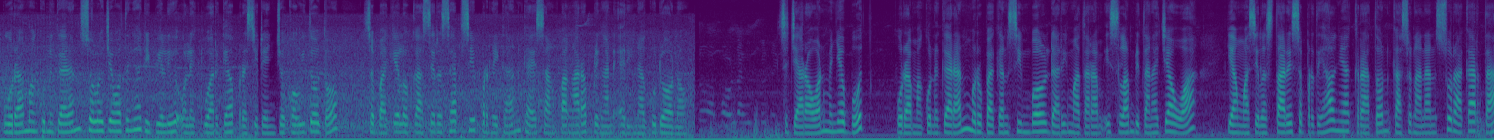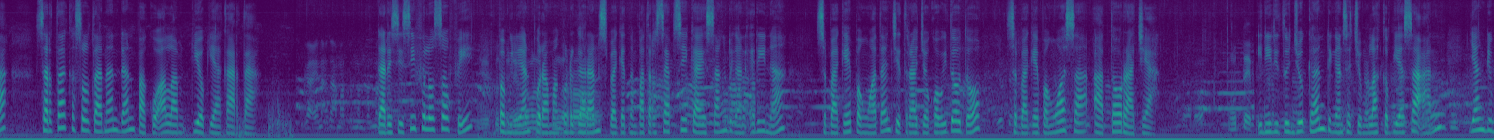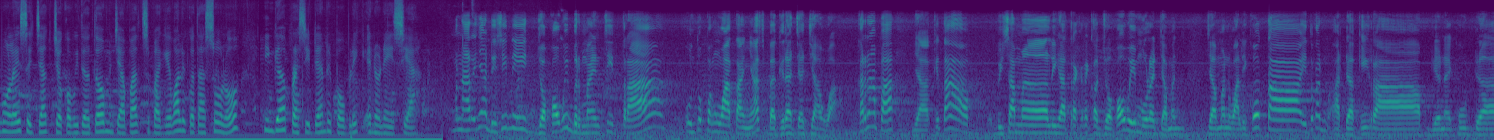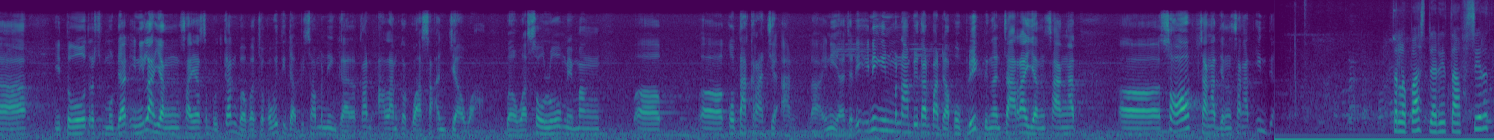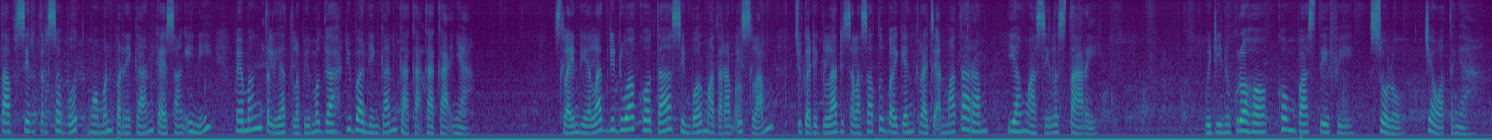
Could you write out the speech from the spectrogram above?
Pura Mangkunegaran, Solo, Jawa Tengah dipilih oleh keluarga Presiden Joko Widodo sebagai lokasi resepsi pernikahan Kaisang Pangarap dengan Erina Gudono. Sejarawan menyebut, Pura Mangkunegaran merupakan simbol dari Mataram Islam di Tanah Jawa yang masih lestari seperti halnya Keraton Kasunanan Surakarta serta Kesultanan dan Paku Alam di Yogyakarta. Dari sisi filosofi, pemilihan Pura Mangkunegaran sebagai tempat resepsi Kaisang dengan Erina sebagai penguatan citra Joko Widodo sebagai penguasa atau raja. Ini ditunjukkan dengan sejumlah kebiasaan yang dimulai sejak Joko Widodo menjabat sebagai wali kota Solo hingga Presiden Republik Indonesia. Menariknya di sini Jokowi bermain citra untuk penguatannya sebagai Raja Jawa. Karena apa? Ya kita bisa melihat track record Jokowi mulai zaman zaman wali kota itu kan ada kirap, dia naik kuda, itu. Terus kemudian inilah yang saya sebutkan bahwa Jokowi tidak bisa meninggalkan alam kekuasaan Jawa bahwa Solo memang uh, uh, kota kerajaan. Nah ini ya. Jadi ini ingin menampilkan pada publik dengan cara yang sangat uh, soft sangat yang sangat indah Terlepas dari tafsir-tafsir tersebut, momen pernikahan Kaisang ini memang terlihat lebih megah dibandingkan kakak-kakaknya. Selain dihelat di dua kota, simbol Mataram Islam juga digelar di salah satu bagian kerajaan Mataram yang masih lestari. Widi Nugroho, Kompas TV, Solo, Jawa Tengah.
